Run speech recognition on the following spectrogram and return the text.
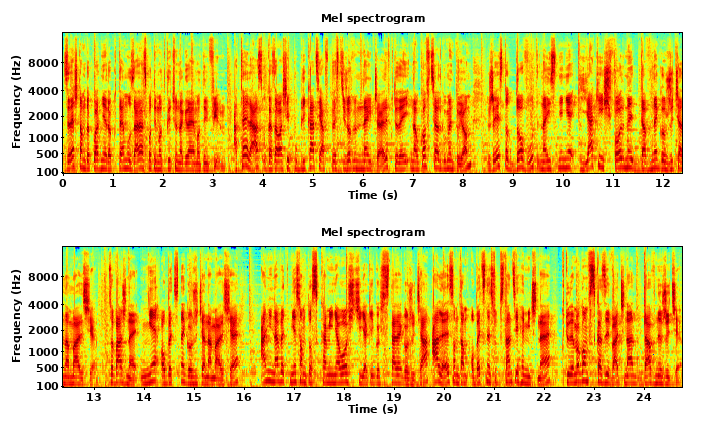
Zresztą dokładnie rok temu, zaraz po tym odkryciu, nagrałem o tym film. A teraz ukazała się publikacja w prestiżowym Nature, w której naukowcy argumentują, że jest to dowód na istnienie jakiejś formy dawnego życia na Marsie. Co ważne, nie obecnego życia na Marsie, ani nawet nie są to skamieniałości jakiegoś starego życia, ale są tam obecne substancje chemiczne, które mogą wskazywać na dawne życie.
